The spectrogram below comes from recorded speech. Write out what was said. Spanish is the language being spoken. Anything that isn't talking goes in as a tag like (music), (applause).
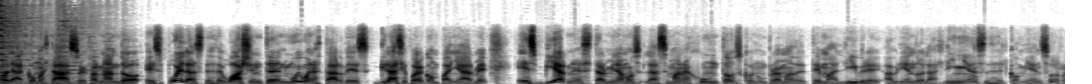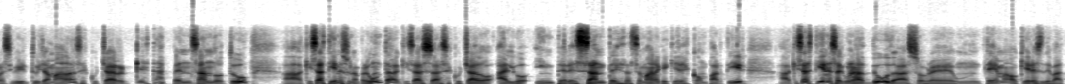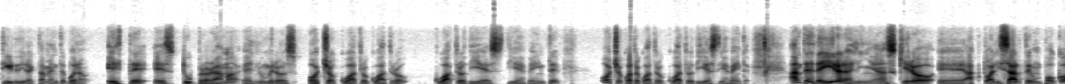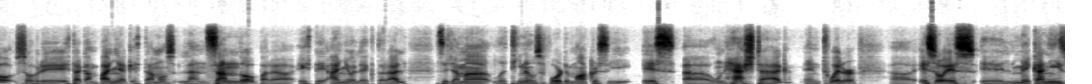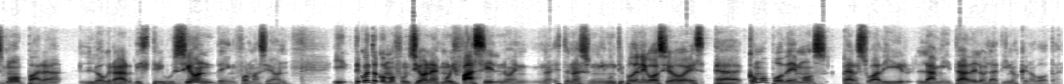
Hola, ¿cómo estás? Soy Fernando Espuelas desde Washington. Muy buenas tardes, gracias por acompañarme. Es viernes, terminamos la semana juntos con un programa de tema libre, abriendo las líneas desde el comienzo, recibir tus llamadas, escuchar qué estás pensando tú. Ah, quizás tienes una pregunta, quizás has escuchado algo interesante esta semana que quieres compartir. Ah, quizás tienes alguna duda sobre un tema o quieres debatir directamente. Bueno, este es tu programa. El número es 844-410-1020. 844-410-1020. Antes de ir a las líneas, quiero eh, actualizarte un poco sobre esta campaña que estamos lanzando para este año electoral. Se llama Latinos for Democracy. Es uh, un hashtag en Twitter. Uh, eso es el mecanismo para lograr distribución de información y te cuento cómo funciona, es muy fácil, no, esto no es ningún tipo de negocio, es eh, cómo podemos persuadir la mitad de los latinos que no votan.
